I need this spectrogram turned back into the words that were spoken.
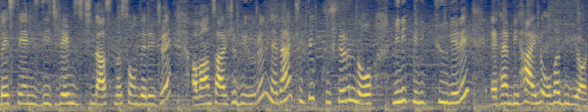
besleyen izleyicilerimiz için de aslında son derece avantajlı bir ürün. Neden? Çünkü kuşların da o minik minik tüyleri efendim bir hayli olabiliyor.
